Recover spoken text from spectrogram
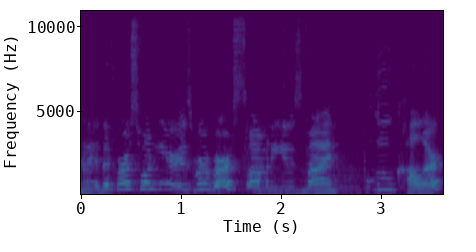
Okay, the first one here is reverse, so I'm going to use my blue color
